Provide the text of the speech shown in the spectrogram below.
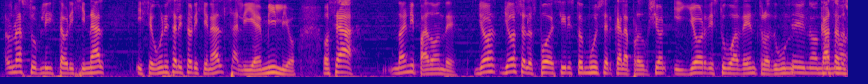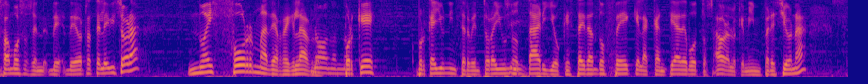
una sublista original. Y según esa lista original salía Emilio. O sea, no hay ni para dónde. Yo, yo se los puedo decir, estoy muy cerca de la producción y Jordi estuvo adentro de un Sí, no, no, Casa de no. los Famosos en- de, de otra televisora. No hay forma de arreglarlo. No, no, no. ¿Por qué? Porque hay un interventor, hay un Sí. notario que está ahí dando fe que la cantidad de votos. Ahora, lo que me impresiona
